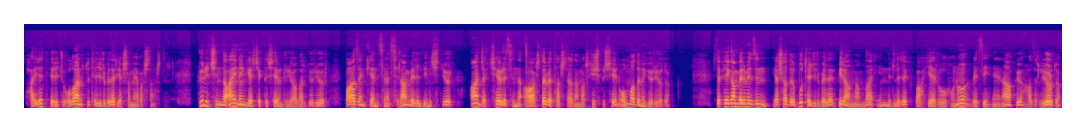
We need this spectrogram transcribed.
hayret verici olağanüstü tecrübeler yaşamaya başlamıştır. Gün içinde aynen gerçekleşen rüyalar görüyor, bazen kendisine selam verildiğini işitiyor ancak çevresinde ağaçlar ve taşlardan başka hiçbir şeyin olmadığını görüyordu. İşte Peygamberimizin yaşadığı bu tecrübeler bir anlamda indirilecek vahye ruhunu ve zihnini ne yapıyor? Hazırlıyordu.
